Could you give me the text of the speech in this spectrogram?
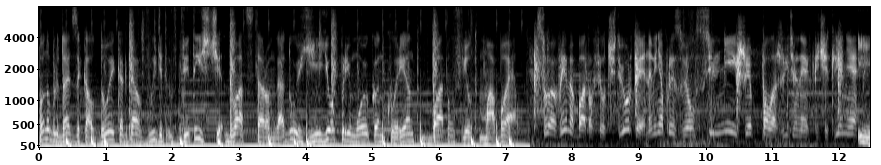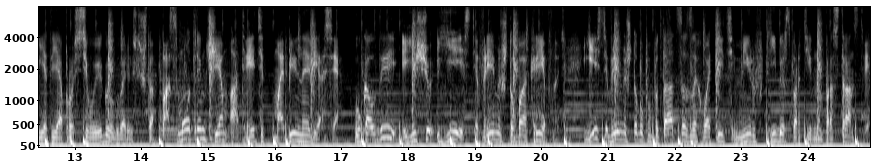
понаблюдать за колдой, когда выйдет в 2022 году ее прямой конкурент Battlefield Mobile. В свое время Battlefield 4 на меня произвел сильнейшее положительное впечатление, и это я про сетевую игру говорю, если что. Посмотрим, чем ответит мобильная версия. У колды еще есть время, чтобы окрепнуть. Есть время, чтобы попытаться захватить мир в киберспортивном пространстве.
